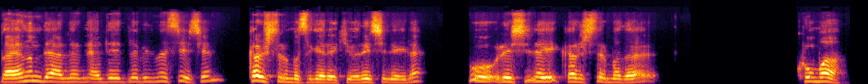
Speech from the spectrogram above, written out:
dayanım değerlerinin elde edilebilmesi için karıştırılması gerekiyor reçineyle. Bu reçine karıştırmada kuma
